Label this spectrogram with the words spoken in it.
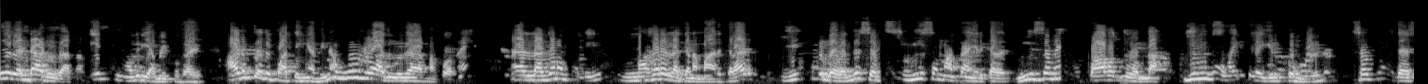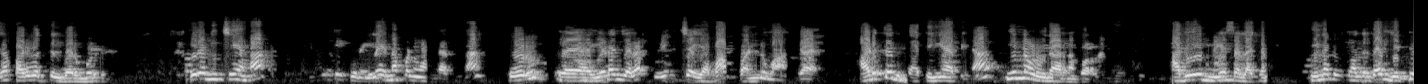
இது ரெண்டாவது உதாரணம். இந்த மாதிரி அமைப்புகள். அடுத்தது பாத்தீங்க அப்படின்னா மூன்றாவது உதாரணம் போறேன். லக்னம் பாத்தீங்கன்னா மகர லக்னமா இருக்கிறார். இவங்க வந்து செவ்வாய் நீசமா தான் இருக்கிறார். நீசமே பாவத்துவம் தான். இந்த அமைப்புல இருக்கும் பொழுது செவ்வாய் தசை பருவத்தில் வரும்பொழுது இதை நிச்சயமா இயற்கை துறையில என்ன பண்ணுவாங்க அப்படின்னா ஒரு இடைஞ்சலை நிச்சயமா பண்ணுவாங்க. அடுத்தது பாத்தீங்க அப்படின்னா இன்னொரு உதாரணம் போறேன். அதே மேச லக்னம். எங்க உட்கார்ந்திருக்காரு எட்டு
